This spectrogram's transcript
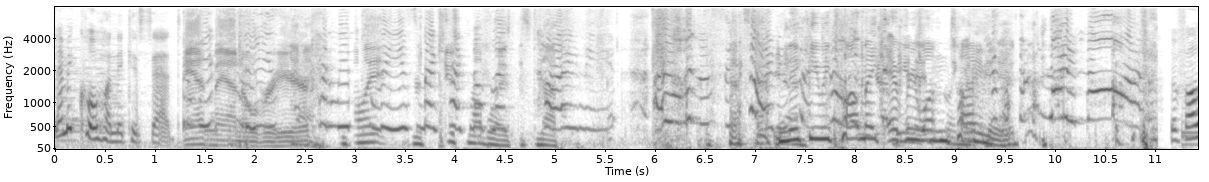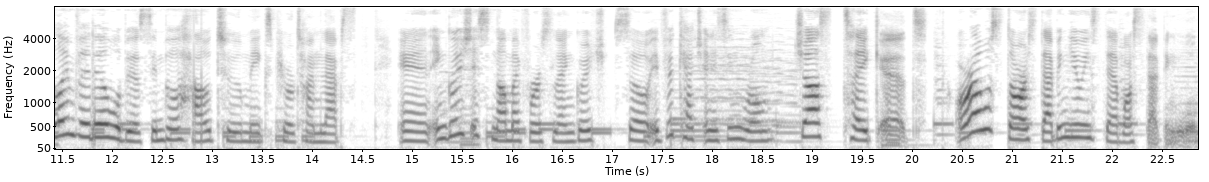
Let me quote what Nikki said. Man over here. Can we please there's make two Technoflix small boys, enough. tiny? I want to see tiny. Nikki, we can't make everyone tiny. Why not? The following video will be a simple how to make pure time lapse. And English is not my first language, so if you catch anything wrong, just take it. Or I will start stabbing you instead of stabbing wool.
